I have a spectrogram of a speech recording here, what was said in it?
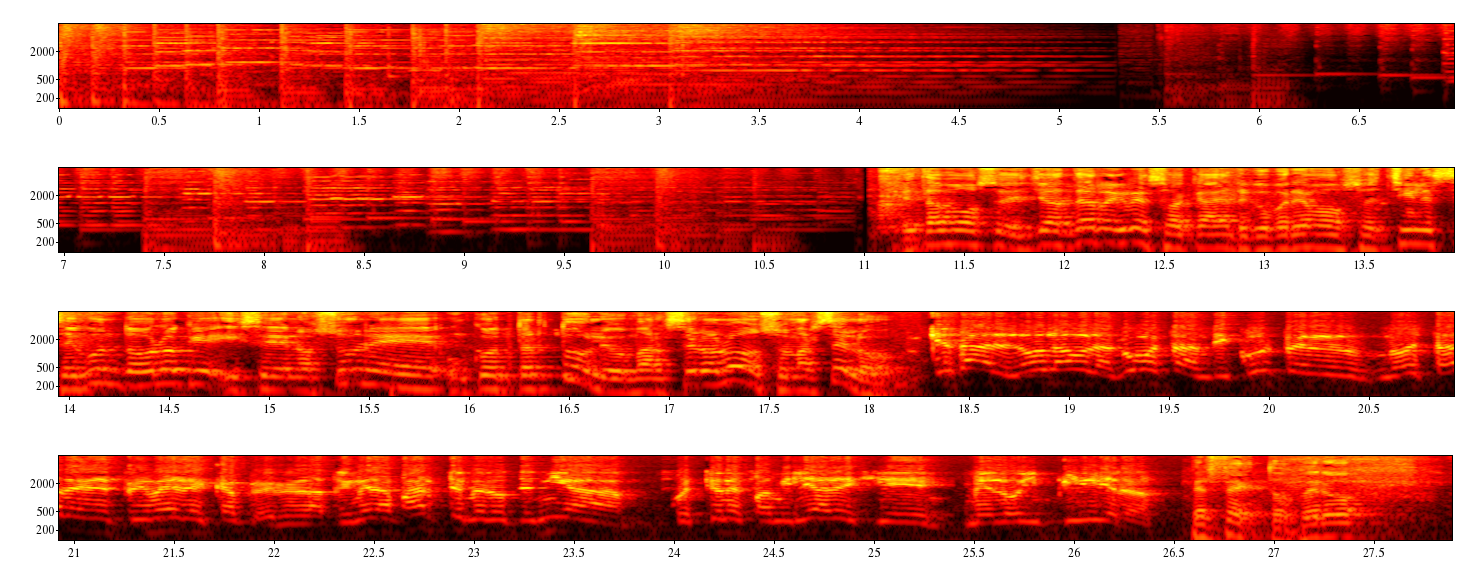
Estamos eh, ya de regreso acá en Recuperemos Chile, segundo bloque, y se nos une un contertulio, Marcelo Alonso. Marcelo. ¿Qué tal? Hola, hola, ¿cómo están? Disculpen no estar en, el primer, en la primera parte, pero tenía cuestiones familiares que me lo impidieron. Perfecto, pero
